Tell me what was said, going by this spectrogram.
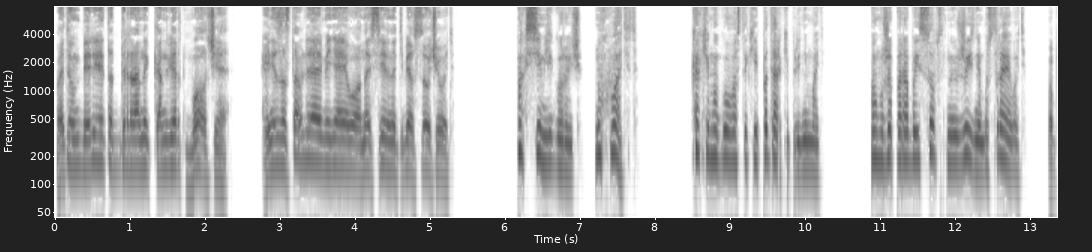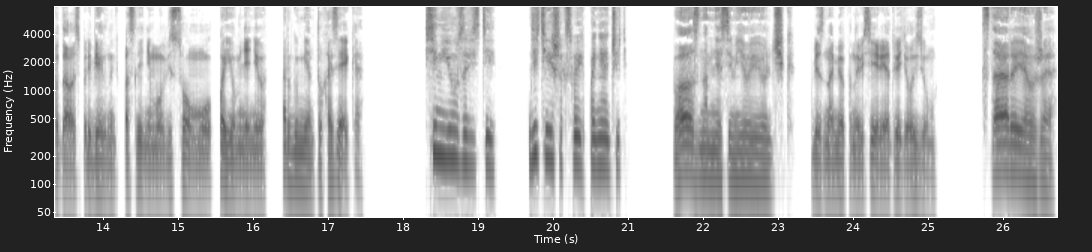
Поэтому бери этот драный конверт молча и не заставляй меня его насильно тебе всучивать. «Максим Егорович, ну хватит. Как я могу у вас такие подарки принимать? Вам уже пора бы и собственную жизнь обустраивать». Попыталась прибегнуть к последнему весомому, по ее мнению, аргументу хозяйка. «Семью завести, детишек своих понянчить». «Поздно мне семью, Юльчик», — без намека на веселье ответил Изюм. «Старый я уже».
